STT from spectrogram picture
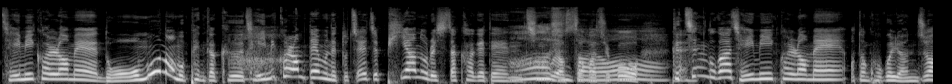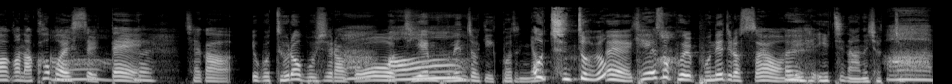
제이미 컬럼의 너무너무 팬, 그러니까 그 제이미 컬럼 때문에 또 재즈 피아노를 시작하게 된 아, 친구였어가지고, 진짜요? 그 네. 친구가 제이미 컬럼의 어떤 곡을 연주하거나 커버했을 아, 때, 네. 제가 이거 들어보시라고 아. DM 보낸 적이 있거든요. 어, 진짜요? 네, 계속 그걸 보내드렸어요. 네. 네, 읽진 않으셨죠. 아,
